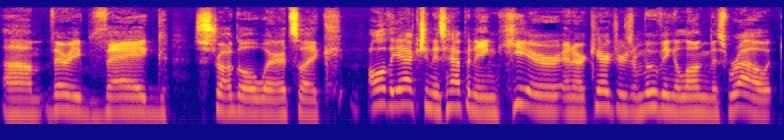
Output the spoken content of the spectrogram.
um, very vague struggle where it's like all the action is happening here and our characters are moving along this route.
